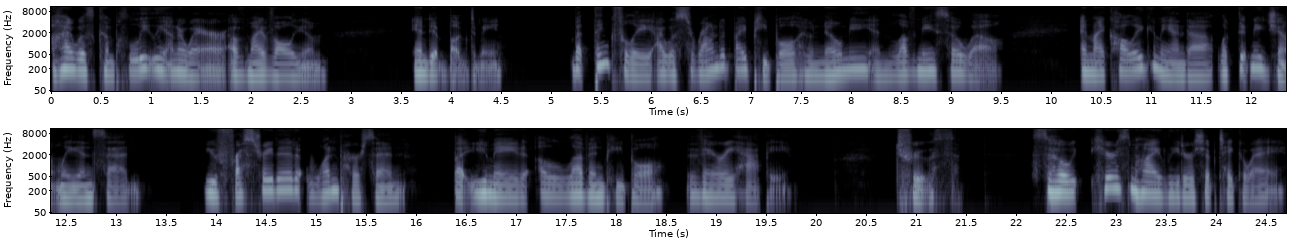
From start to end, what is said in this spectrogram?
I was completely unaware of my volume and it bugged me. But thankfully, I was surrounded by people who know me and love me so well. And my colleague Amanda looked at me gently and said, You frustrated one person, but you made 11 people very happy truth. So here's my leadership takeaway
